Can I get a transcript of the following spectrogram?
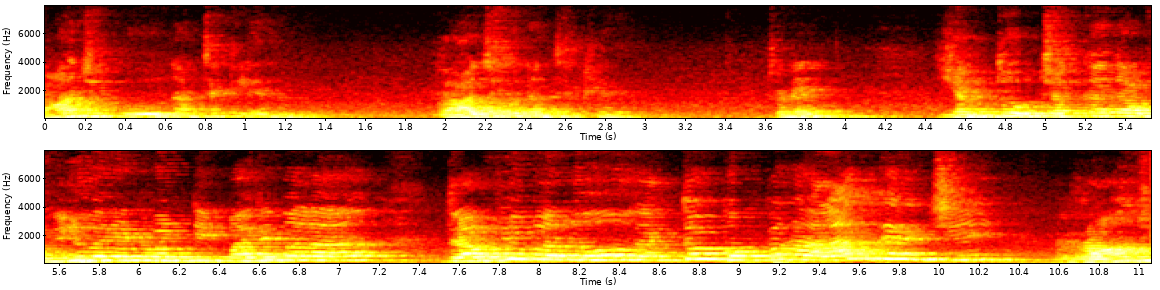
రాజుకు నచ్చట్లేదు. రాజుకు నచ్చట్లేదు. చూడండి ఎంతో చక్కగా విలువైనటువంటి పరిమళ ద్రవ్యములను ఎంతో గొప్పగా అలంకరించి రాజు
